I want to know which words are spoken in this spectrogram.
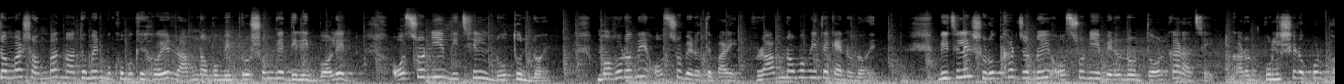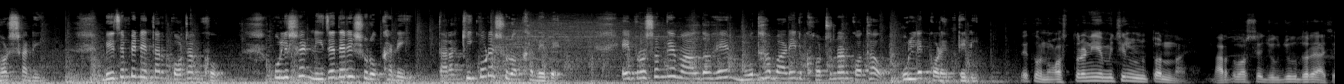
সোমবার সংবাদ মাধ্যমের মুখোমুখি হয়ে রামনবমী প্রসঙ্গে দিলীপ বলেন, অস্ত্র নিয়ে মিছিল নতুন নয়। মহরমে অস্ত্র বেরোতে পারে, রামনবমীতে কেন নয়? মিছিলের সুরক্ষার জন্যই অস্ত্র নিয়ে বেরোনোর দরকার আছে, কারণ পুলিশের ওপর ভরসা নেই। বিজেপি নেতার কটাক্ষ, পুলিশের নিজেদেরই সুরক্ষা নেই, তারা কি করে সুরক্ষা দেবে? এই প্রসঙ্গে মালদহের মোথাবাড়ির ঘটনার কথাও উল্লেখ করেন তিনি। দেখুন, অস্ত্র নিয়ে মিছিল নতুন নয়। ভারতবর্ষে যুগ যুগ ধরে আছে।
